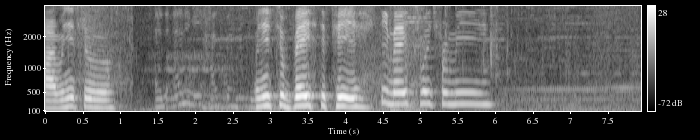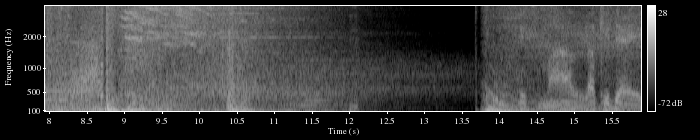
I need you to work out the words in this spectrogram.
Ah, we need to An enemy has been slain. we need to base TP. Teammates, wait for me. It's my lucky day.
